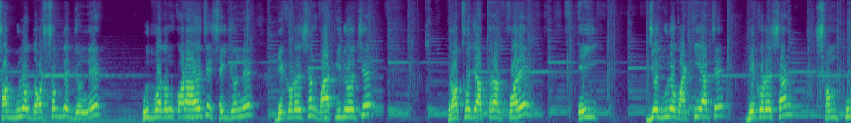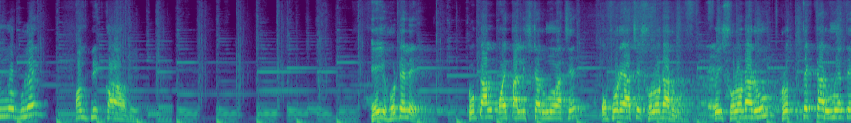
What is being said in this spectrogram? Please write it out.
সবগুলো দর্শকদের জন্যে উদ্বোধন করা হয়েছে। সেই জন্যে ডেকোরেশন বাকি রয়েছে। রথযাত্রার পরে এই যেগুলো বাকি আছে, ডেকোরেশন সম্পূর্ণগুলোই কমপ্লিট করা হবে। এই হোটেলে টোটাল পঁয়তাল্লিশটা রুম আছে, ওপরে আছে ষোলোটা রুম। এই ষোলোটা রুম প্রত্যেকটা রুমেতে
